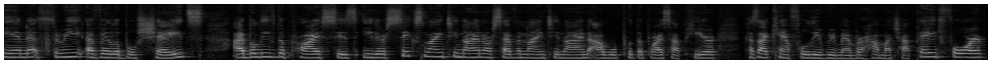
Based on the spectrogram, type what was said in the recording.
in three available shades. I believe the price is either $6.99 or $7.99. I will put the price up here because I can't fully remember how much I paid for.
